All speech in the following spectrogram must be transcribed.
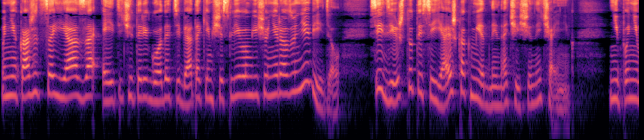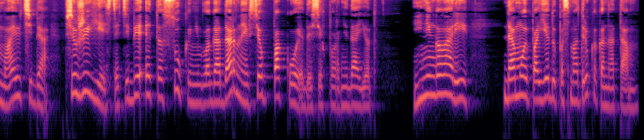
Мне кажется, я за эти четыре года тебя таким счастливым еще ни разу не видел. Сидишь тут и сияешь, как медный начищенный чайник. Не понимаю тебя. Все же есть, а тебе эта сука неблагодарная все покоя до сих пор не дает. И не говори. Домой поеду, посмотрю, как она там.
